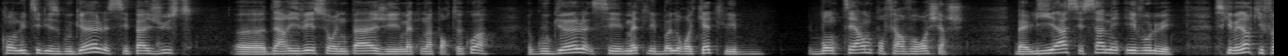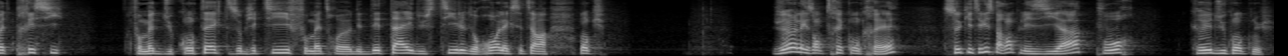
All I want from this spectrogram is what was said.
qu'on utilise Google, c'est pas juste euh, d'arriver sur une page et mettre n'importe quoi. Google, c'est mettre les bonnes requêtes, les bons termes pour faire vos recherches. Ben, L'IA, c'est ça, mais évoluer. Ce qui veut dire qu'il faut être précis. Il faut mettre du contexte, des objectifs, il faut mettre euh, des détails, du style, de rôle, etc. Donc, je donne un exemple très concret. Ceux qui utilisent par exemple les IA pour créer du contenu.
